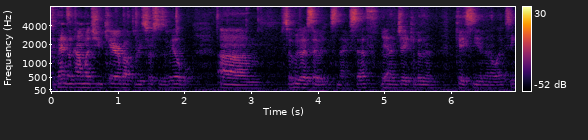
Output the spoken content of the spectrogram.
Depends on how much you care about the resources available. Um, so who did I say was next? Seth, and then Jacob, and then Casey, and then Alexi.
